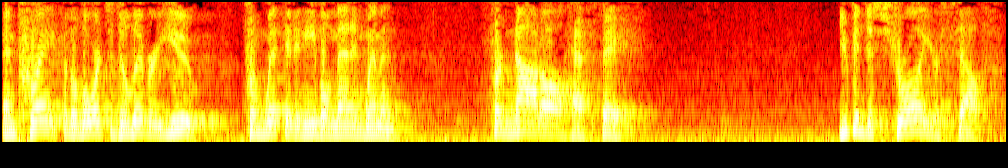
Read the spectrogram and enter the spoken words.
and pray for the Lord to deliver you from wicked and evil men and women, for not all have faith. You can destroy yourself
